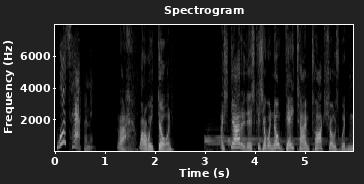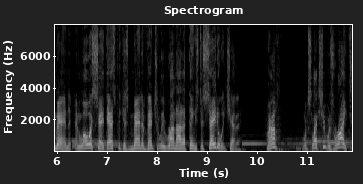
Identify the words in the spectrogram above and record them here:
What's happening? Ah, what are we doing? I started this because there were no daytime talk shows with men, and Lois said that's because men eventually run out of things to say to each other. Well, looks like she was right.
